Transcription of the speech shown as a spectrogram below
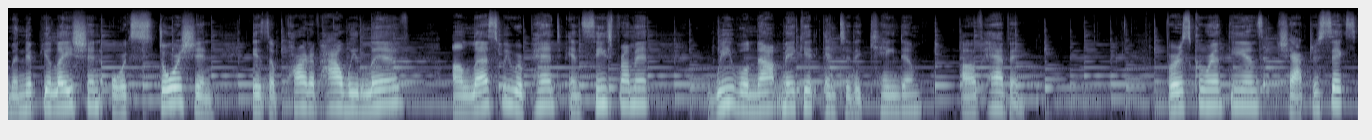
manipulation, or extortion is a part of how we live, unless we repent and cease from it, we will not make it into the kingdom of heaven. 1 Corinthians chapter 6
